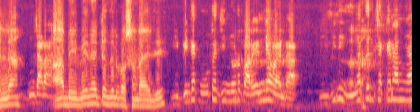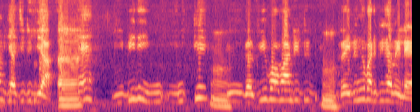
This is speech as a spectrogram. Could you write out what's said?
അല്ല ആ ബിബിനായിട്ട് എന്തെങ്കിലും പ്രശ്നം ഉണ്ടായത് ബിബിന്റെ കൂട്ടം ചിന്നോട് പറയുന്നേ വേണ്ട. ബിബിന് ഇങ്ങനത്തെ ഒരു ചെക്കനാന്ന് ഞാൻ വിചാരിച്ചിട്ടില്ല. ബിബിന് എനിക്ക് ഗൾഫിൽ പോകാൻ വേണ്ടിട്ട്. ഡ്രൈവിംഗ് പഠിപ്പിക്കാറില്ലേ?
